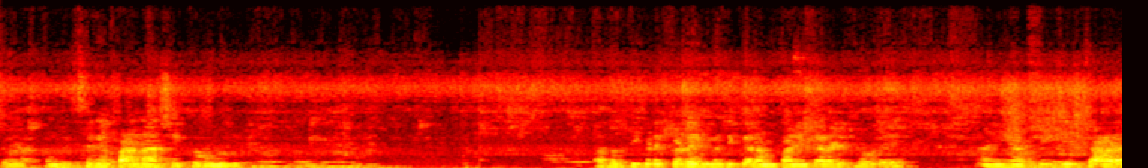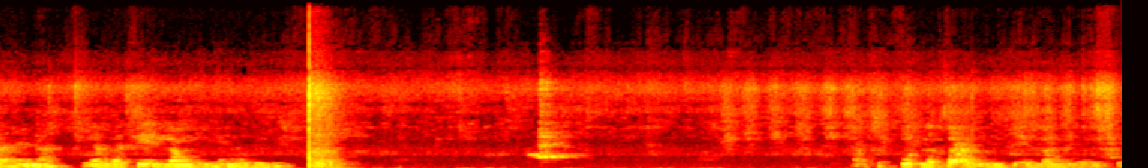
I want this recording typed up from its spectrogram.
चला आता मी सगळे पानं असे करून घेते. आता तिकडे कढईमध्ये गरम पाणी करायला ठेवलं आहे आणि आपली जी चाळण आहे ना याला तेल लावून घेणार आहे मी. असं पूर्ण चाळून तेल लावून घ्यायचं.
